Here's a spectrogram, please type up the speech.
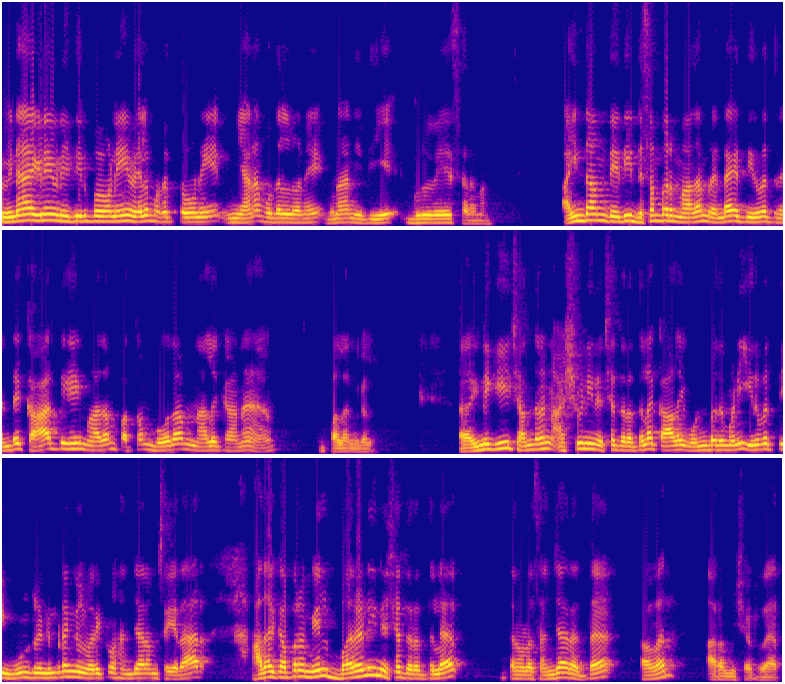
விநாயகனே வினை தீர்ப்பவனே வேலமுகத்தவனே ஞான முதல்வனே குணாநிதியே குருவே சரணம். ஐந்தாம் தேதி டிசம்பர் மாதம் ரெண்டாயிரத்தி இருபத்தி ரெண்டு கார்த்திகை மாதம் பத்தொன்பதாம் நாளுக்கான பலன்கள். இன்னைக்கு சந்திரன் அஸ்வினி நட்சத்திரத்துல காலை ஒன்பது மணி இருபத்தி மூன்று நிமிடங்கள் வரைக்கும் சஞ்சாரம் செய்கிறார். அதற்கப்புறமேல் பரணி நட்சத்திரத்துல தன்னோட சஞ்சாரத்தை அவர் ஆரம்பிச்சிடுறார்.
